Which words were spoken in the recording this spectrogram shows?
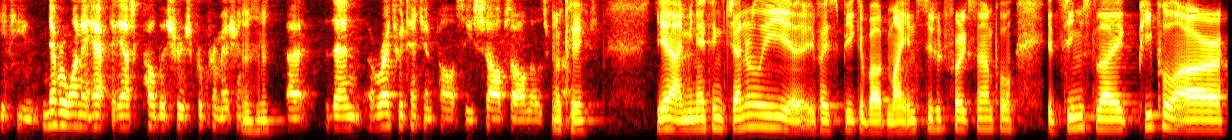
if you never want to have to ask publishers for permission, Mm-hmm. uh, then a rights retention policy solves all those problems. Okay. Yeah, I mean, I think generally, uh, if I speak about my institute, for example, it seems like people are.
